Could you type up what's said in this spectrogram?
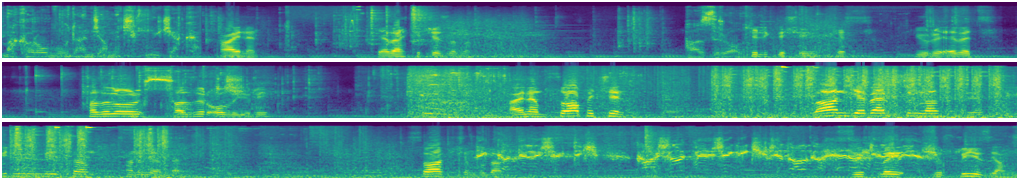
Makarov buradan canlı çıkmayacak. Aynen. Geberteceğiz onu. Hazır ol. Birlikte şey yapacağız. Yürü evet. Hazır ol, hazır ol yürü. Aynen bu swap için. Lan geberttim lan sizi. Sivil bir tan tanımıyorum ben. Swap için buradan. Karşılık verecek ikinci dalga her an Zırhlı, zırhlıyız yalnız.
